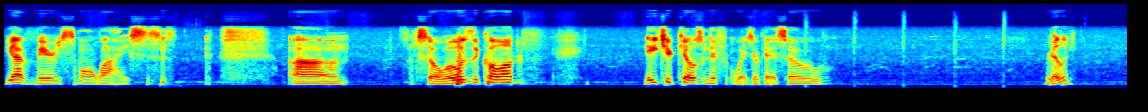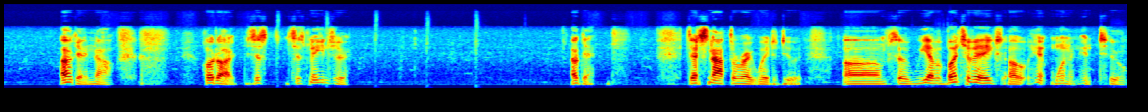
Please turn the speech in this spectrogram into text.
You have very small eyes. um, so what was it called? Nature kills in different ways. Okay, so... Really? Okay, no. Hold on, just just making sure. Okay. That's not the right way to do it. Um, so we have a bunch of eggs. Oh, hint one and hint two.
